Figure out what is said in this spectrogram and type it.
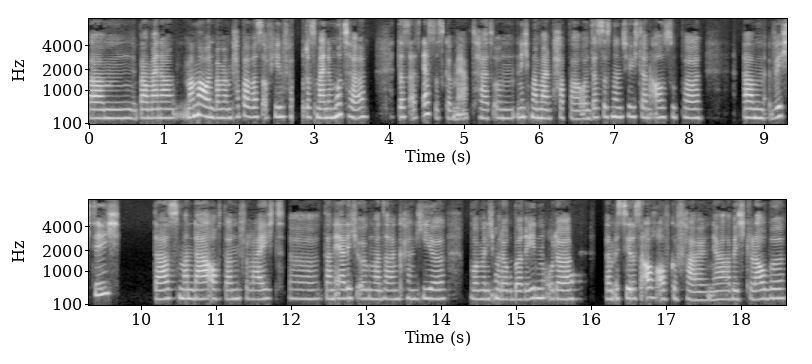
ähm, bei meiner Mama und bei meinem Papa war es auf jeden Fall so, dass meine Mutter das als erstes gemerkt hat und nicht mal mein Papa. Und das ist natürlich dann auch super ähm, wichtig, dass man da auch dann vielleicht äh, dann ehrlich irgendwann sagen kann, hier wollen wir nicht mehr darüber reden oder ähm, ist dir das auch aufgefallen? Ja, aber ich glaube,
